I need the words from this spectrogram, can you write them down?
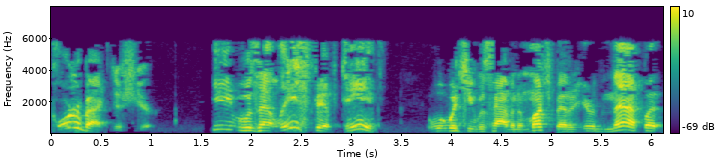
quarterback this year. He was at least 15th, which he was having a much better year than that, but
